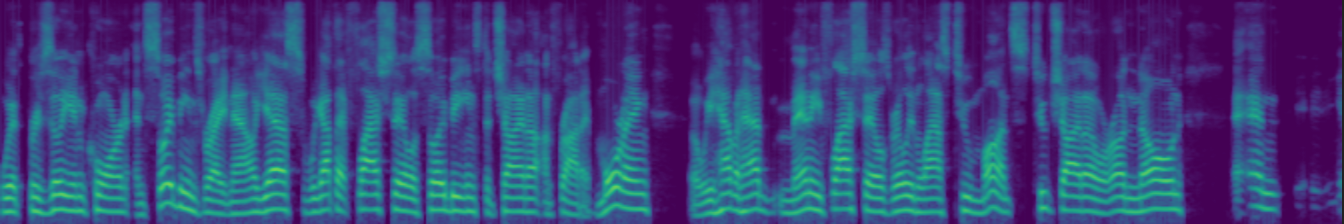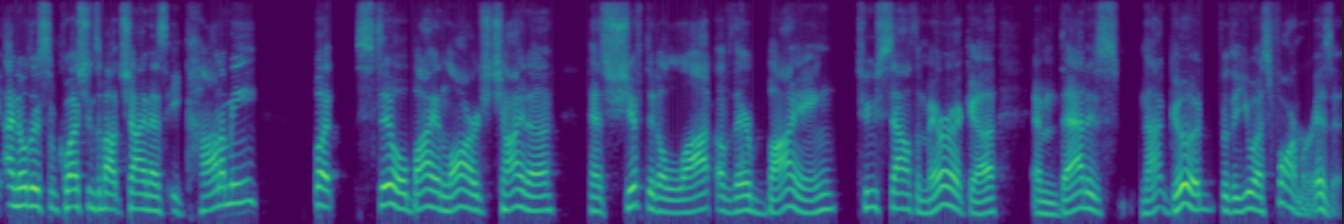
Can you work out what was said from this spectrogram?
with Brazilian corn and soybeans right now. Yes, we got that flash sale of soybeans to China on Friday morning. We haven't had many flash sales really in the last two months to China or unknown. And I know there's some questions about China's economy, but still, by and large, China has shifted a lot of their buying to South America. And that is not good for the U.S. farmer, is it?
